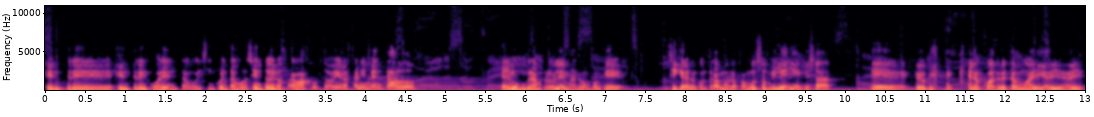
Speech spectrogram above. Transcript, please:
entre, entre el 40 o el 50% de los trabajos todavía no están inventados, tenemos un gran problema, ¿no? Porque sí que nos encontramos los famosos millennials, que ya eh, creo que, los cuatro estamos ahí, hay, hay,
